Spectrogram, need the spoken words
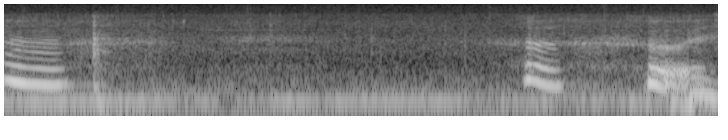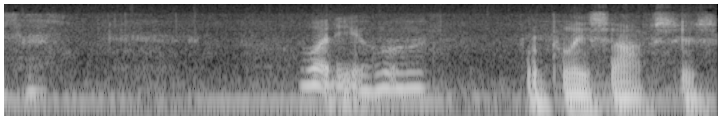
Uh, who, who is it? What do you want? We're police officers.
